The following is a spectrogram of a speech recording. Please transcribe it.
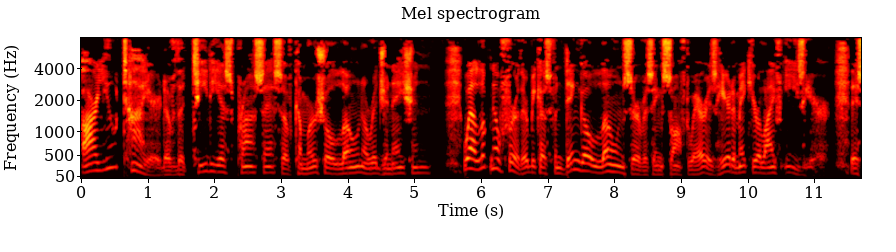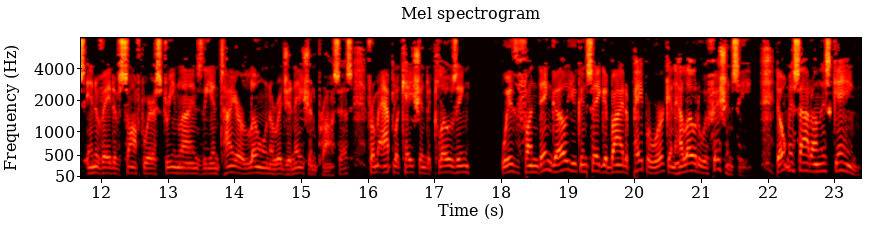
Are you tired of the tedious process of commercial loan origination? Well, look no further because Fundingo Loan Servicing Software is here to make your life easier. This innovative software streamlines the entire loan origination process from application to closing. With Fundingo, you can say goodbye to paperwork and hello to efficiency. Don't miss out on this game.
